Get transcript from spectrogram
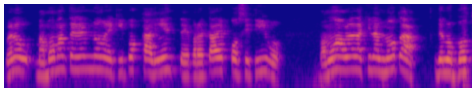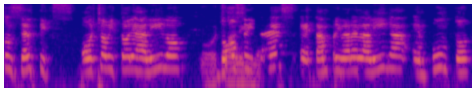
Bueno, vamos a mantenernos en equipos calientes, pero esta vez positivo. Vamos a hablar aquí las notas de los Boston Celtics. Ocho victorias al hilo, 12 y 3 están primero en la liga en puntos,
